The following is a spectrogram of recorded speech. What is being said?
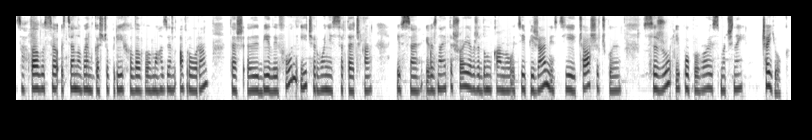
згадалося ось ця новинка, що приїхала в магазин Аврора. Теж е, білий фон і червоні сердечка. І все. І ви знаєте що? Я вже думками у цій піжамі з цією чашечкою сижу і попиваю смачний чайок.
